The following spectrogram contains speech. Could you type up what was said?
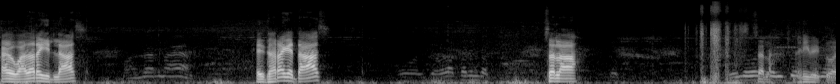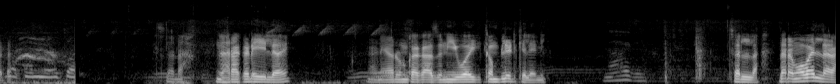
काय हो, बाजारात गेला आज? हे घरा घेता आज? चला. चला घरी भेटू आता. चला घराकडे येईल आहे आणि अरुण काका अजून ही वय कंप्लीट केल्याने चलला जरा मोबाईल धरा.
